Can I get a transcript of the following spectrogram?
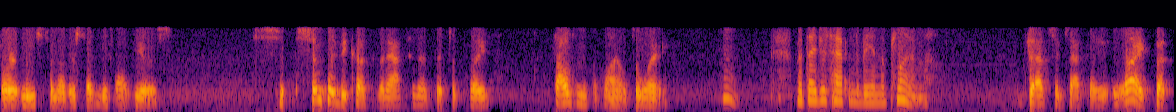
for at least another 75 years. S- simply because of an accident that took place thousands of miles away. Hmm. But they just happen to be in the plume. That's exactly right. But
